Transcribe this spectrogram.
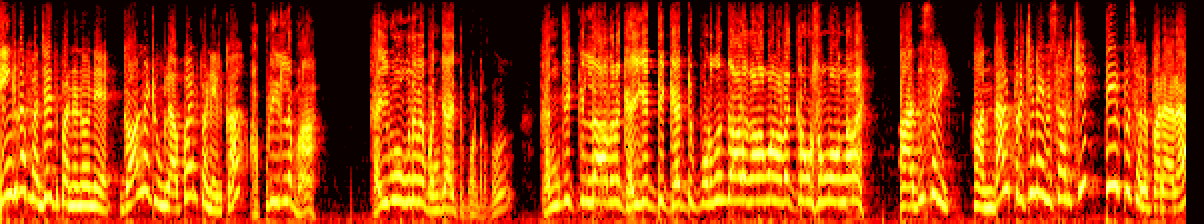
நீங்க தான் பஞ்சாயத்து பண்ணணும்னு கவர்மெண்ட் உங்களை அப்பாயிண்ட் பண்ணிருக்கா? அப்படி இல்லம்மா. கை ஓங்குனவே பஞ்சாயத்து பண்றதும் கஞ்சிக்கு இல்லாதவன் கை கட்டி கேட்டு போறதும் காலங்காலமா நடக்கிற ஒரு சம்பவம் தானே? அது சரி. அந்த ஆள் பிரச்சனையை விசாரிச்சு தீர்ப்பு சொல்ல போறாரா?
